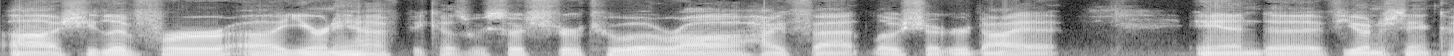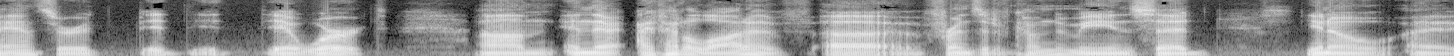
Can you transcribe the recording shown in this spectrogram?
Uh, she lived for a year and a half because we switched her to a raw, high fat, low sugar diet. And uh, if you understand cancer, it, it, it, it worked. Um, and there, I've had a lot of uh, friends that have come to me and said, you know, uh,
